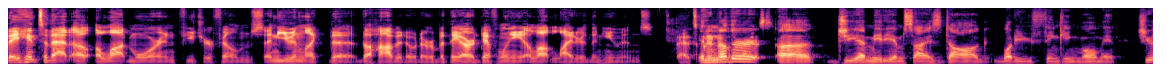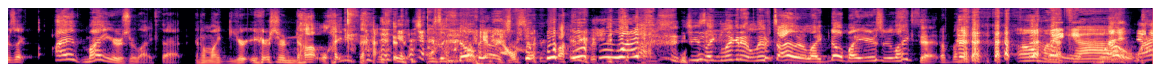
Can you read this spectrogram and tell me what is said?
they hint to that a, a lot more in future films, and even like the the Hobbit or whatever. But they are definitely a lot lighter than humans. That's In cool. another uh GM medium sized dog, what are you thinking moment? She was like, I my ears are like that. And I'm like, Your ears are not like that. She's like, No, they are. She started fighting with me. What? She's like looking at Liv Tyler, like, no, my ears are like that. I'm like, Oh my Wait, god. what? Now I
